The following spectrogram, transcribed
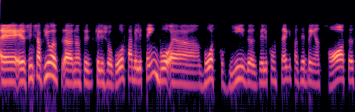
é, a gente já viu as, uh, nas vezes que ele jogou, sabe? Ele tem bo uh, boas corridas, ele consegue fazer bem as rotas.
